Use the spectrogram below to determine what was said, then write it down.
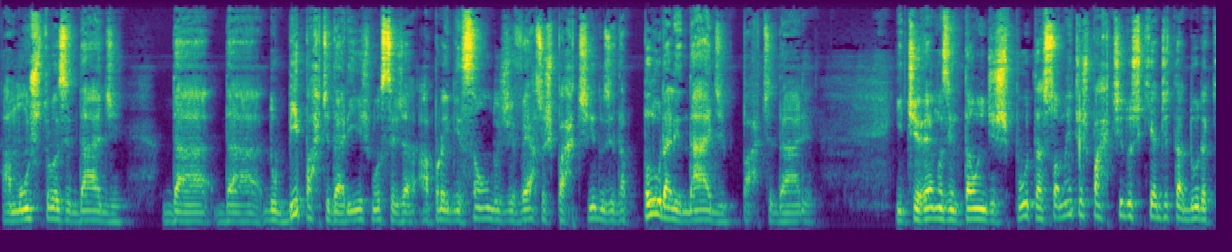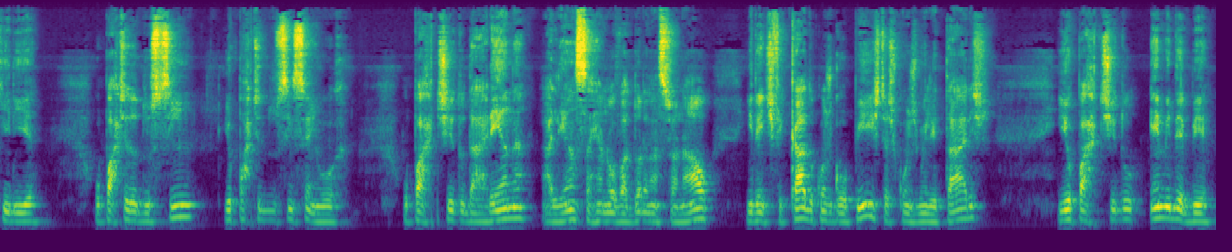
a monstruosidade da, da, do bipartidarismo, ou seja, a proibição dos diversos partidos e da pluralidade partidária. E tivemos então em disputa somente os partidos que a ditadura queria: o Partido do Sim e o Partido do Sim Senhor, o Partido da Arena, Aliança Renovadora Nacional, identificado com os golpistas, com os militares, e o Partido MDB,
